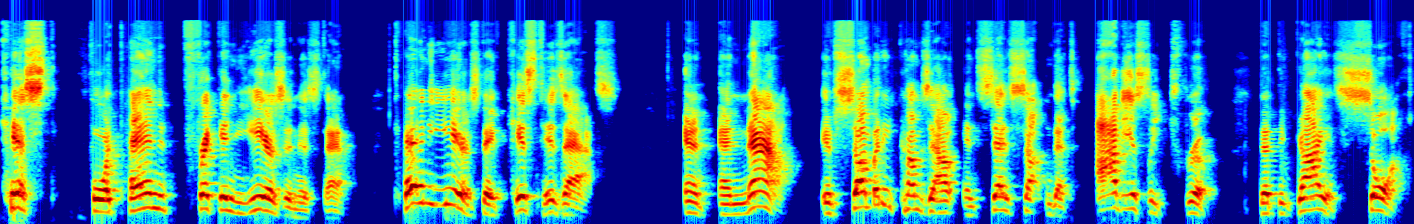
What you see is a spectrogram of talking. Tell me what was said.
kissed for 10 freaking years in this town. 10 years they've kissed his ass. And and now if somebody comes out and says something that's obviously true, that the guy is soft,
